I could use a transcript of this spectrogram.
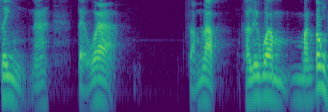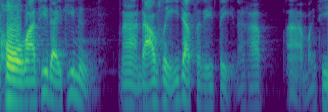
ซิ่งนะแต่ว่าสำหรับเขาเรียกว่ามันต้องโผล่มาที่ใดที่หนึ่งนะดาวสีจากสถิตินะครับาบางที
